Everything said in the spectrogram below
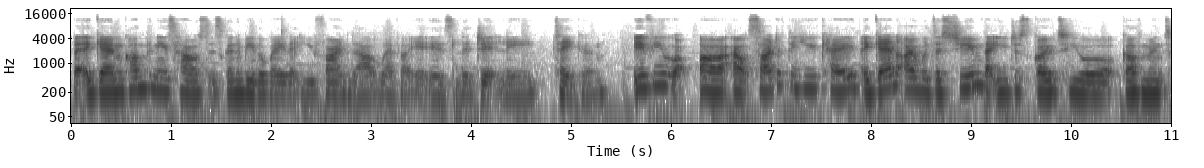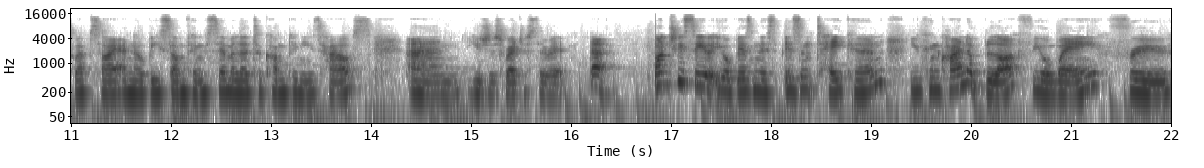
But again Companies House is going to be the way that you find out whether it is legitly taken if you are outside of the UK, again, I would assume that you just go to your government's website and there'll be something similar to Companies House and you just register it there. Once you see that your business isn't taken, you can kind of bluff your way through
